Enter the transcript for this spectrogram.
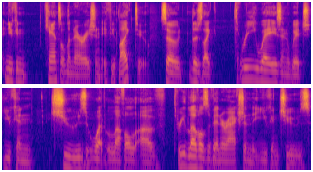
and you can cancel the narration if you'd like to. So there's like three ways in which you can choose what level of three levels of interaction that you can choose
